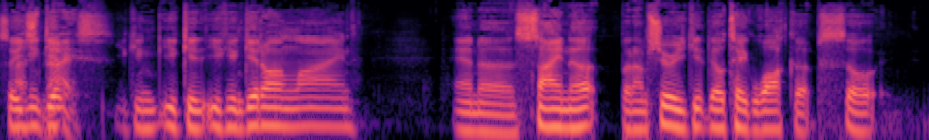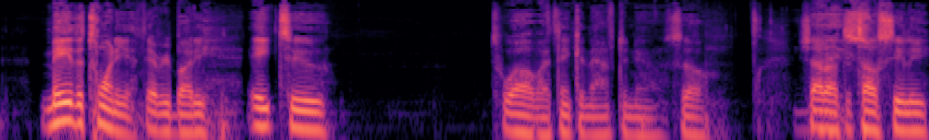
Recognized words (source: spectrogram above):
So That's you can get nice. you can you can you can get online and uh, sign up, but I'm sure you get they'll take walk-ups. So May the 20th, everybody, 8 to 12 I think in the afternoon. So shout out to Nice. Tausili.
